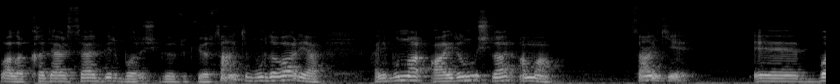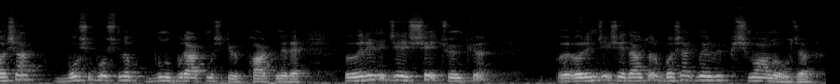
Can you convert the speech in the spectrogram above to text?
Valla kadersel bir barış gözüküyor. Sanki burada var ya hani bunlar ayrılmışlar ama sanki e, Başak boşu boşuna bunu bırakmış gibi partnere. Öğreneceği şey çünkü öğreneceği şeyden sonra Başak böyle bir pişman olacak.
